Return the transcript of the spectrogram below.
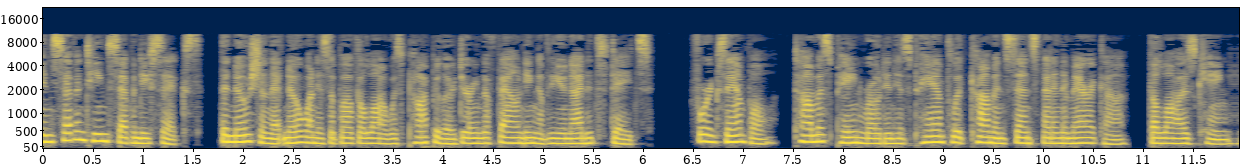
In 1776, the notion that no one is above the law was popular during the founding of the United States. For example, Thomas Paine wrote in his pamphlet Common Sense that in America, the law is king.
